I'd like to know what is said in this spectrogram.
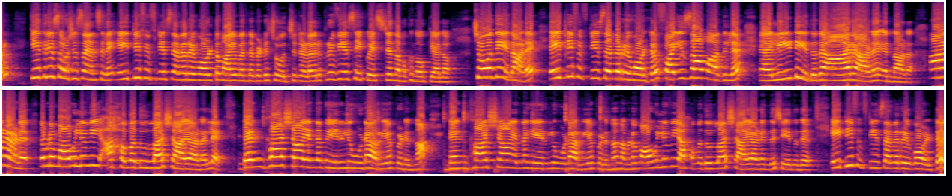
ഓൾ കേന്ദ്രീയ സോഷ്യൽ സയൻസിലെ എയ്റ്റി ഫിഫ്റ്റി സെവൻ റിവോൾട്ടുമായി ബന്ധപ്പെട്ട് ചോദിച്ചിട്ടുള്ള ഒരു പ്രീവിയസ് ഇയർ ക്വസ്റ്റ്യൻ നമുക്ക് നോക്കിയാലോ. ചോദ്യം ഇതാണ് എയ്റ്റി ഫിഫ്റ്റി സെവൻ റിവോൾട്ട് ഫൈസാബാദിൽ ലീഡ് ചെയ്തത് ആരാണ് എന്നാണ്. ആരാണ്? നമ്മുടെ മൗലവി അഹമ്മദുല്ല ഷായാണ് അല്ലെ? ഡെങ്കാ ഷാ എന്ന പേരിലൂടെ അറിയപ്പെടുന്ന ഡെങ്കാഷ എന്ന പേരിലൂടെ അറിയപ്പെടുന്ന നമ്മുടെ മൗലവി അഹമ്മദുല്ല ഷായാണ് എന്ത് ചെയ്യുന്നത്? എയ്റ്റീൻ ഫിഫ്റ്റി സെവൻ റിവോൾട്ട്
